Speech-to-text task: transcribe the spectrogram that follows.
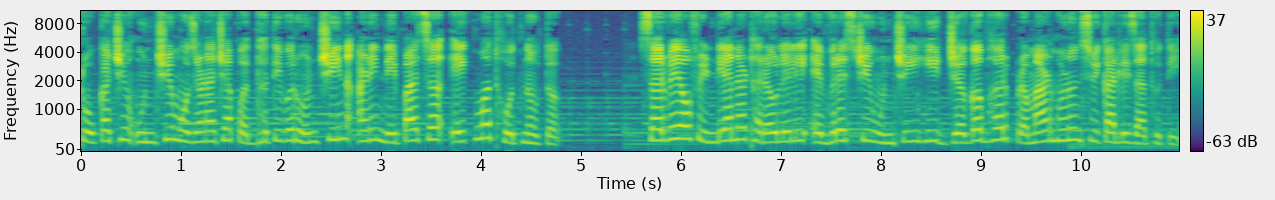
टोकाची उंची मोजण्याच्या पद्धतीवरून चीन आणि नेपाळचं एकमत होत नव्हतं. सर्वे ऑफ इंडियानं ठरवलेली एव्हरेस्टची उंची ही जगभर प्रमाण म्हणून स्वीकारली जात होती.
